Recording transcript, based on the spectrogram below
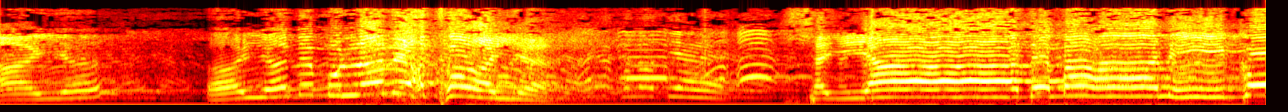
آئیاں آئیاں دے ملا دے آئیاں سیاد مانی کو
